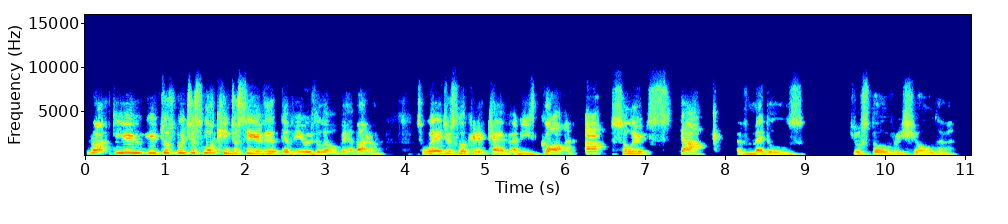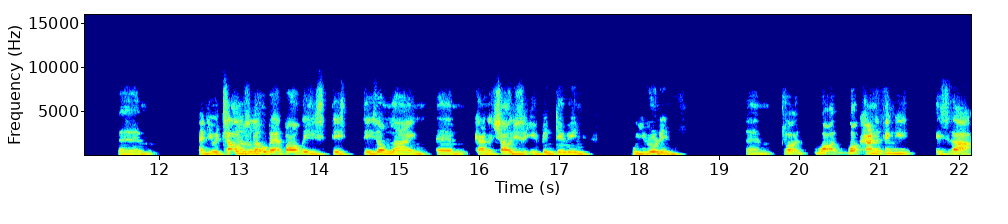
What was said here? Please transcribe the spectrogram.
What do you? You just we're just looking just to give the, the viewers a little bit of background. So we're just looking at Kev, and he's got an absolute stack of medals just over his shoulder. Um, and you were telling us a little bit about these these, these online um, kind of challenges that you've been doing when you're running. Um, what what what kind of thing is that?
